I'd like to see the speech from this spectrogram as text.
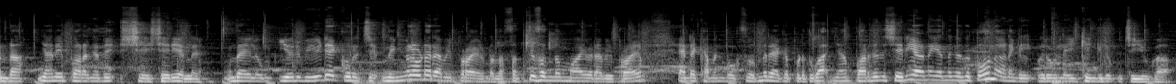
എന്താ ഞാനീ പറഞ്ഞത് ശരിയല്ലേ? എന്തായാലും ഈ ഒരു വീഡിയോയെക്കുറിച്ച് നിങ്ങളുടെ ഒരു അഭിപ്രായം ഉണ്ടല്ലോ. സത്യസന്ധമായ ഒരു അഭിപ്രായം എന്റെ കമന്റ് ബോക്സിൽ ഒന്ന് രേഖപ്പെടുത്തുക. ഞാൻ പറഞ്ഞത് ശരിയാണ് എന്ന് നിങ്ങൾക്ക് തോന്നുകയാണെങ്കിൽ ഒരു ലൈക്കെങ്കിലും ചെയ്യുക.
